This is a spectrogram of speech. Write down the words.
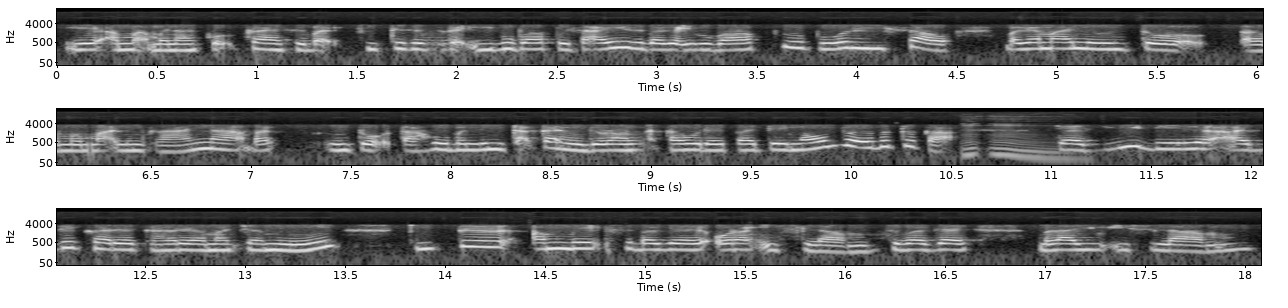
ia amat menakutkan sebab kita sebagai ibu bapa saya sebagai ibu bapa pun risau bagaimana untuk uh, memaklumkan anak untuk tahu benda ni takkan orang nak tahu daripada novel betul tak mm-hmm. jadi bila ada karya-karya macam ni kita ambil sebagai orang Islam sebagai Melayu Islam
